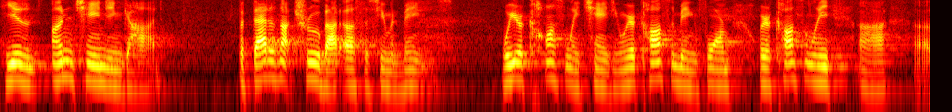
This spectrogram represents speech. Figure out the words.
He is an unchanging God. But that is not true about us as human beings. We are constantly changing. We are constantly being formed. We are constantly uh, uh,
